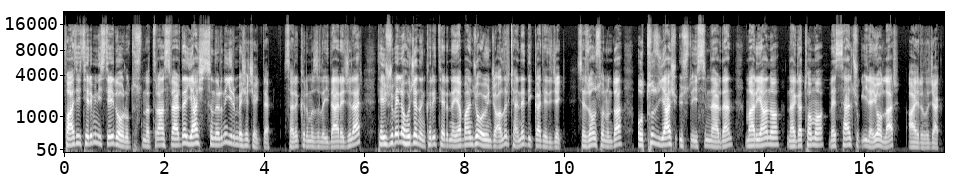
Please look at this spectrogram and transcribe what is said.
Fatih Terim'in isteği doğrultusunda transferde yaş sınırını 25'e çekti. Sarı kırmızılı idareciler tecrübeli hocanın kriterine yabancı oyuncu alırken de dikkat edecek. Sezon sonunda 30 yaş üstü isimlerden Mariano, Nagatomo ve Selçuk ile yollar ayrılacak.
